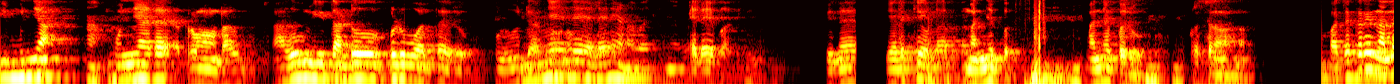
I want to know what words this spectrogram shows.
ഈ മുഞ്ഞ. മുഞ്ഞയുടെ ആക്രമണം ഉണ്ടാകും. അതും ഈ തണ്ട് പുഴു പോലത്തെ ഒരു പുഴുവിന്റെ ഇലേനെയാണോ ബാധിക്കുന്നത്? ഇലയെ ബാധിക്കുന്നു. പിന്നെ ഇലയ്ക്കുള്ള മഞ്ഞപ്പ്. മഞ്ഞപ്പൊരു പ്രശ്നമാണ്. പച്ചക്കറി നല്ല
